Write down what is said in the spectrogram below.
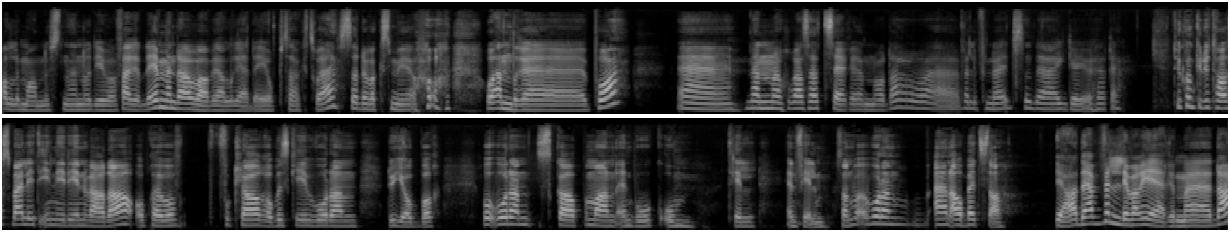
alle manusene når de var ferdige, men da var vi allerede i opptak, tror jeg, så det var ikke så mye å, å endre på. Eh, men hun har sett serien nå, da, og er veldig fornøyd, så det er gøy å høre. Du, Kan ikke du ta oss med litt inn i din hverdag og prøve å forklare og beskrive hvordan du jobber? Hvordan skaper man en bok om til en film? Sånn, hvordan er en arbeidsdag? Ja, det er veldig varierende da.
